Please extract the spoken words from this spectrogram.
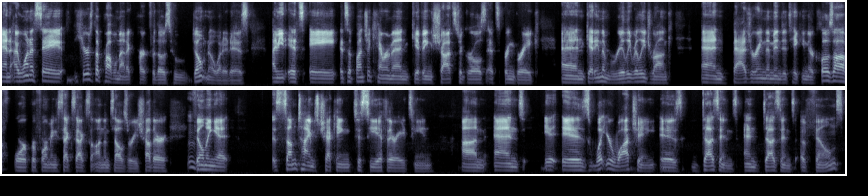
and I want to say, here's the problematic part for those who don't know what it is. I mean, it's a it's a bunch of cameramen giving shots to girls at spring break and getting them really, really drunk and badgering them into taking their clothes off or performing sex acts on themselves or each other, Mhm. filming it, sometimes checking to see if they're 18. Um, and it is what you're watching is dozens and dozens of films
